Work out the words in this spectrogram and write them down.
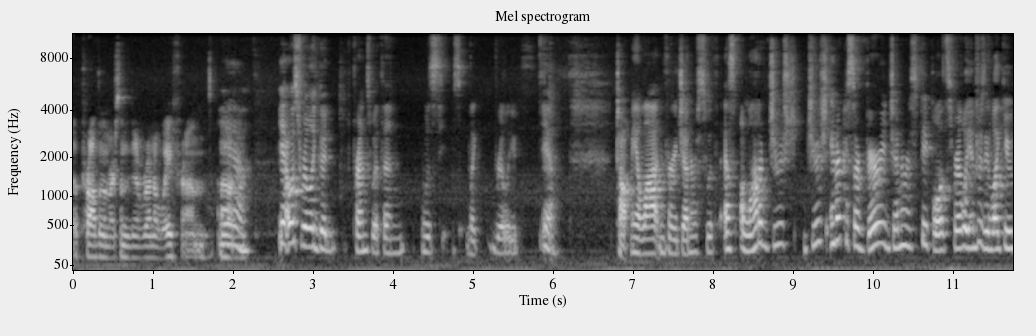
a problem or something to run away from. Um, yeah yeah i was really good friends with and was like really yeah taught me a lot and very generous with as a lot of jewish jewish anarchists are very generous people. It's really interesting. Like you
